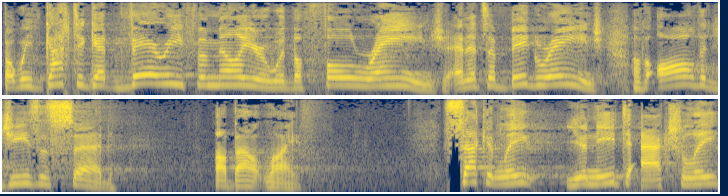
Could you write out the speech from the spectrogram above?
But we've got to get very familiar with the full range, and it's a big range of all that Jesus said about life. Secondly, you need to actually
